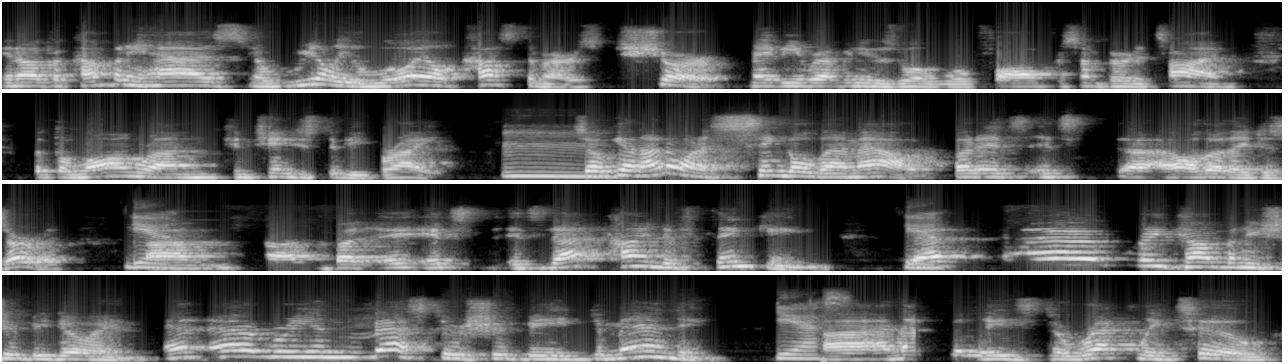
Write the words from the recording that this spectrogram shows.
You know, if a company has you know, really loyal customers, sure, maybe revenues will, will fall for some period of time, but the long run continues to be bright. Mm. So again, I don't want to single them out, but it's it's uh, although they deserve it. Yeah. Um, uh, but it, it's it's that kind of thinking yeah. that every company should be doing, and every investor should be demanding. Yes. Uh, and that leads directly to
